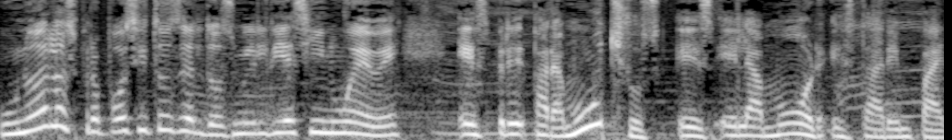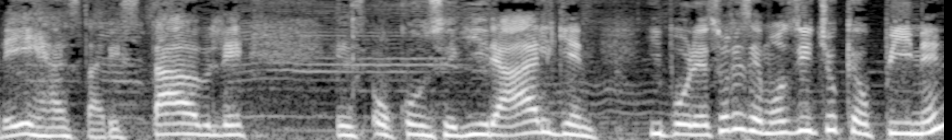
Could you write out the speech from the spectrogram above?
Uno de los propósitos del 2019 es para muchos es el amor, estar en pareja, estar estable es, o conseguir a alguien. Y por eso les hemos dicho que opinen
